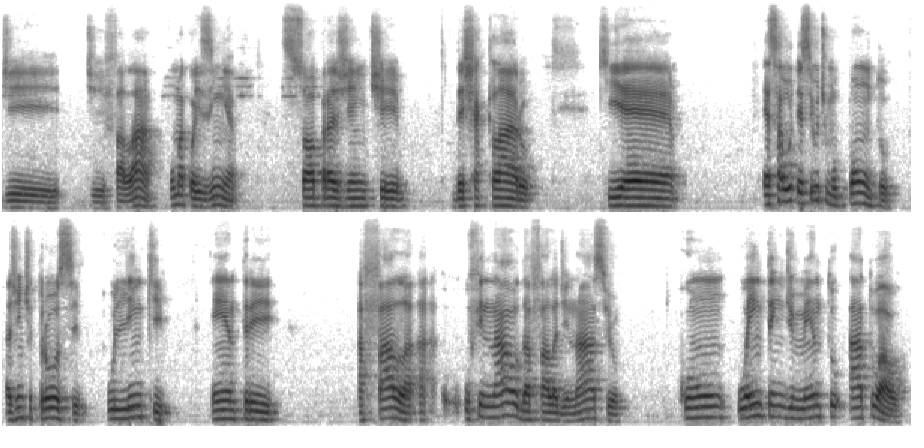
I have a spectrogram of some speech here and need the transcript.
de, de falar uma coisinha só para a gente deixar claro que é essa, esse último ponto, a gente trouxe o link entre a fala, a, o final da fala de Inácio com o entendimento atual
